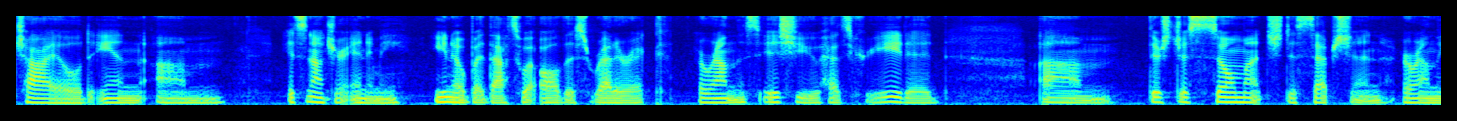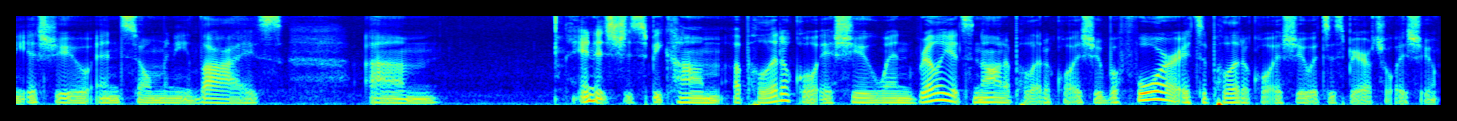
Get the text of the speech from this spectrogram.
child and um, it's not your enemy you know but that's what all this rhetoric around this issue has created um, there's just so much deception around the issue and so many lies um, and it's just become a political issue when really it's not a political issue. Before it's a political issue, it's a spiritual issue.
